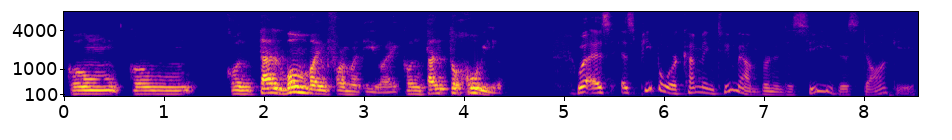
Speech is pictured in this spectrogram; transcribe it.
con, con, con tal bomba informativa y con tanto júbilo. Well, as, as people were coming to Mount Vernon to see this donkey,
